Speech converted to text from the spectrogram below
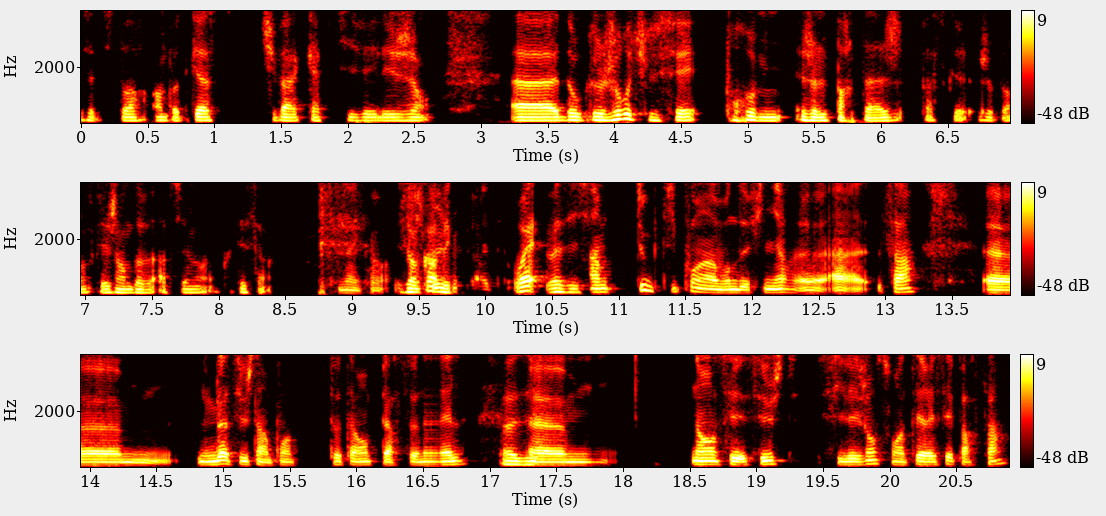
cette histoire en podcast. Tu vas captiver les gens. Euh, donc, le jour où tu le fais, promis, je le partage parce que je pense que les gens doivent absolument écouter ça. D'accord. J'ai encore des... Ouais, vas-y. Un tout petit point avant de finir euh, à ça. Euh, donc là, c'est juste un point totalement personnel. Vas-y. non, c'est juste si les gens sont intéressés par ça,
